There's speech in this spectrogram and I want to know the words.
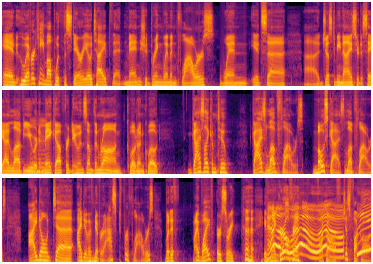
And whoever came up with the stereotype that men should bring women flowers when it's uh, uh, just to be nice or to say I love you or to make up for doing something wrong, quote unquote, guys like them too. Guys love flowers. Most guys love flowers. I don't. Uh, I, have never asked for flowers, but if my wife, or sorry, if my Oh, girlfriend, whoa, fuck whoa. off, just fuck off.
